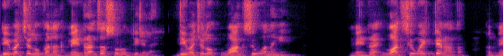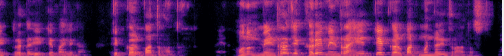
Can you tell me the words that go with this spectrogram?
देवाच्या लोकांना मेंढरांचं स्वरूप दिलेलं आहे. देवाचे लोक वाघ सिंह नाहीये. मेंढर आहे. वाघ सिंह एकटे राहतात. पण मेंढर कधी एकटे पाहिले का? ते कळपात राहतात. म्हणून मेंढर जे खरे मेंढर आहेत ते कळपात मंडळीत राहत असतात.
